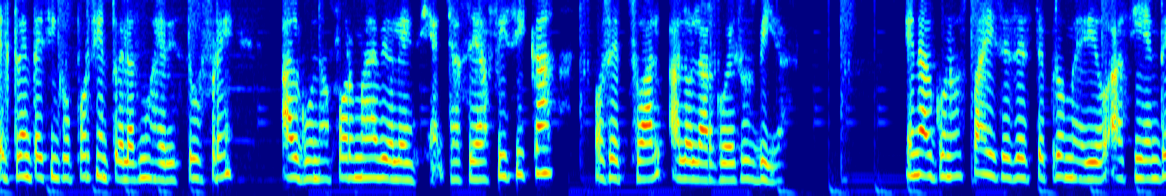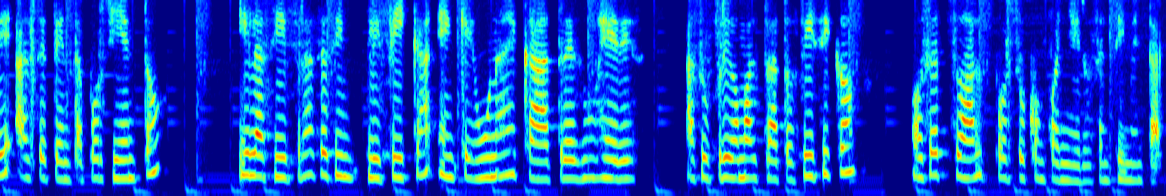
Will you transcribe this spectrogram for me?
el 35% de las mujeres sufre alguna forma de violencia, ya sea física o sexual, a lo largo de sus vidas. En algunos países este promedio asciende al 70% y la cifra se simplifica en que una de cada tres mujeres ha sufrido maltrato físico o sexual por su compañero sentimental.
